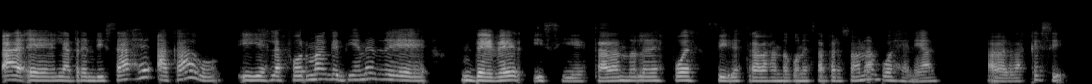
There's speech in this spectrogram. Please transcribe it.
Eh, el aprendizaje a cabo y es la forma que tienes de, de ver y si está dándole después, sigues trabajando con esa persona, pues genial. La verdad es que sí,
